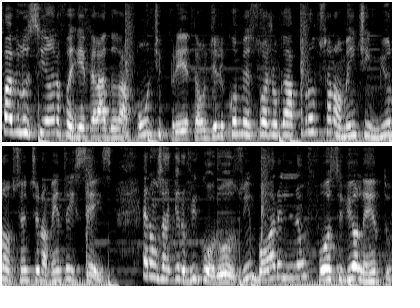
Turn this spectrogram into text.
Fábio Luciano foi revelado na Ponte Preta, onde ele começou a jogar profissionalmente em 1996. Era um zagueiro vigoroso, embora ele não fosse violento.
